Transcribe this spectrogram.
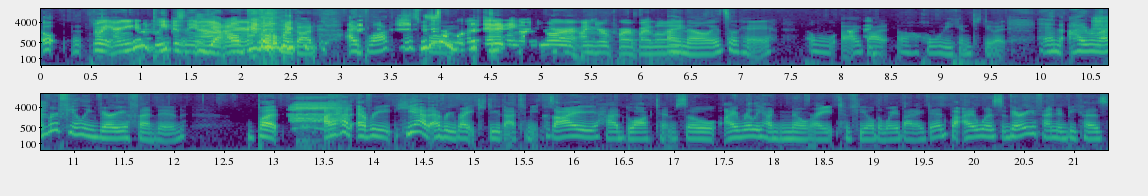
Oh Wait, are you gonna bleep his name out? yeah! Oh my god! I blocked this This is a lot of editing on your on your part, by the way. I know it's okay. Oh, I got a whole weekend to do it, and I remember feeling very offended. But I had every he had every right to do that to me because I had blocked him. So I really had no right to feel the way that I did. But I was very offended because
